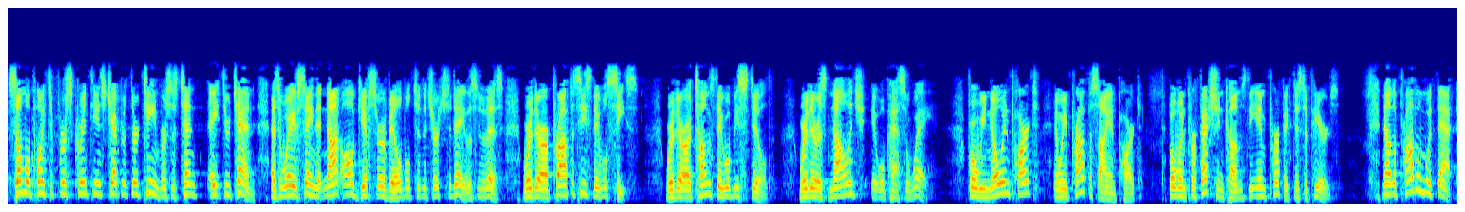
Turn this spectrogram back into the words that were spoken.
Some will point to 1 Corinthians chapter 13 verses 10, 8 through 10 as a way of saying that not all gifts are available to the church today. Listen to this. Where there are prophecies, they will cease. Where there are tongues, they will be stilled. Where there is knowledge, it will pass away. For we know in part and we prophesy in part, but when perfection comes, the imperfect disappears. Now the problem with that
